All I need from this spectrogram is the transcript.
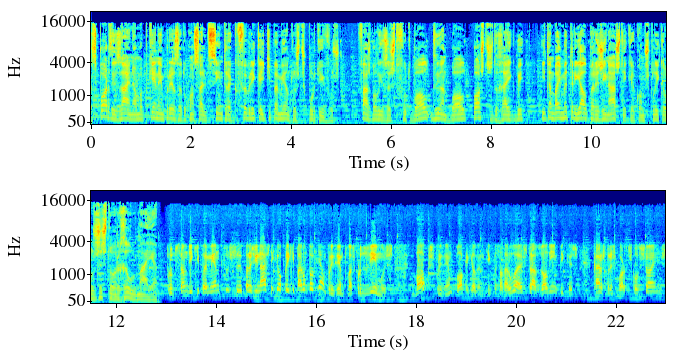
A Sport Design é uma pequena empresa do Conselho de Sintra que fabrica equipamentos desportivos. Faz balizas de futebol, de handball, postes de rugby e também material para ginástica, como explica o gestor Raul Maia. Produção de equipamentos eh, para ginástica ou para equipar um pavilhão, por exemplo. Nós produzimos box, por exemplo, bloco, aquele antigo para saltar o eixo, traves olímpicas, carros de transporte de colchões.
